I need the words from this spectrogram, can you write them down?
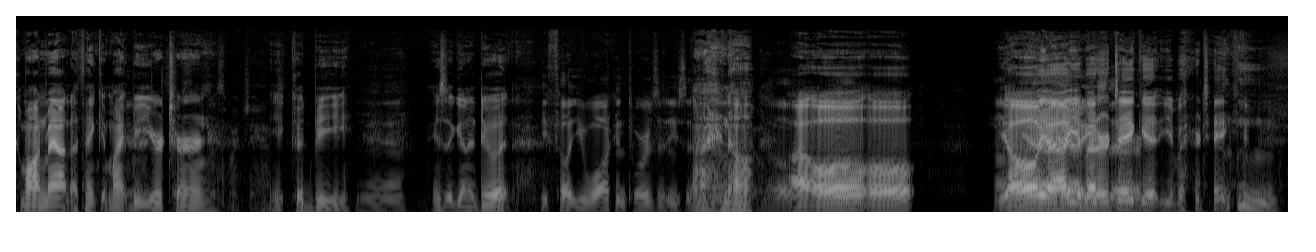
Come on, Matt. I think it might be your turn. It could be. Yeah. Is it going to do it? He felt you walking towards it. And he said, I know. Oh, Uh, oh, oh. oh, Yo, yeah, you better take there. it. You better take it.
